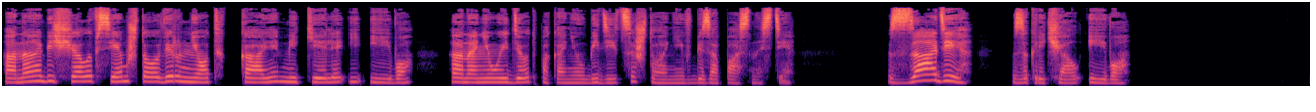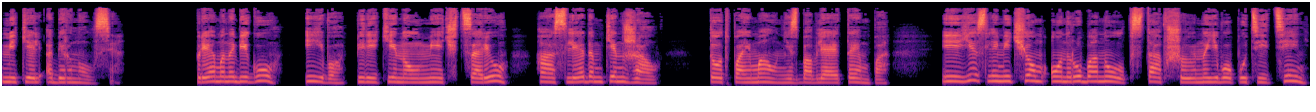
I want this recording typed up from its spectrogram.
Она обещала всем, что вернет Кая, Микеля и Иво. Она не уйдет, пока не убедится, что они в безопасности. «Сзади!» — закричал Иво. Микель обернулся. Прямо на бегу Иво перекинул меч царю, а следом кинжал. Тот поймал, не сбавляя темпа — и если мечом он рубанул вставшую на его пути тень,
